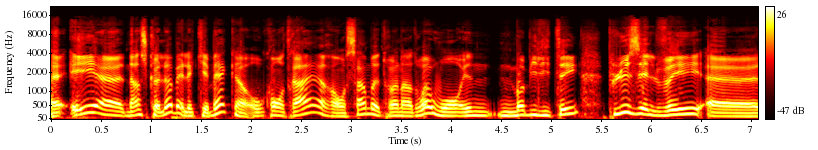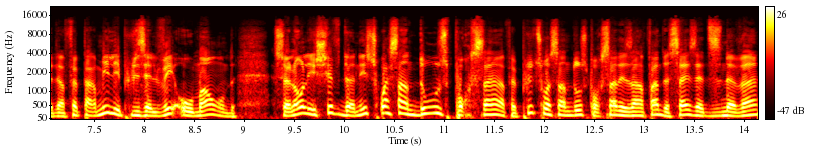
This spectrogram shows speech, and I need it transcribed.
Euh, et dans ce cas-là, ben, le Québec, au contraire, on semble être un endroit où on une une mobilité plus élevée, euh, fait parmi les plus élevées au monde. Selon les chiffres donnés, 72 en fait plus de 72% des enfants de 16 à 19 ans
